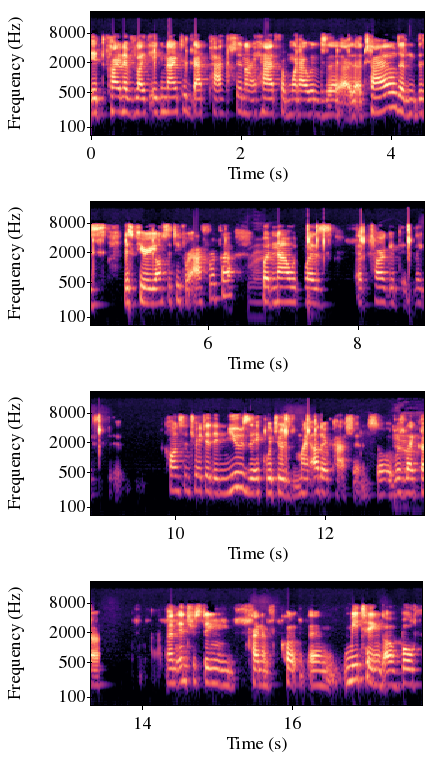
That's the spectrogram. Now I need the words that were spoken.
it kind of like ignited that passion I had from when I was a, a child and this this curiosity for Africa. Right. But now it was a target like concentrated in music, which was my other passion. So it was yeah. like a an interesting kind of co- um, meeting of both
